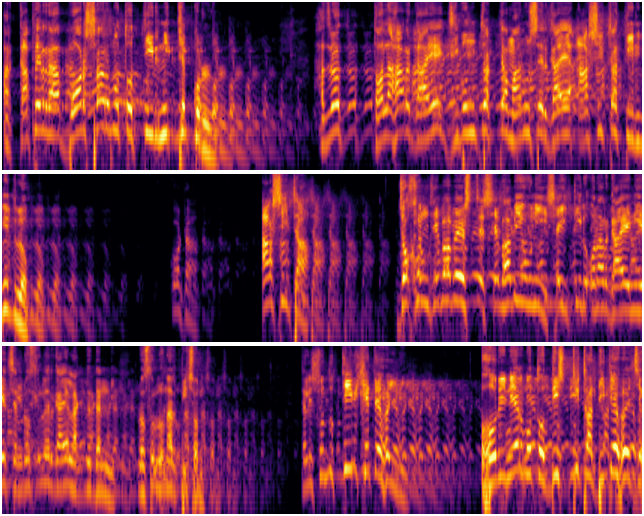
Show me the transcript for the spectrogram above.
আর কাফেররা বর্ষার মতো তীর নিক্ষেপ করল। হজরত তলহার গায়ে জীবন্ত একটা মানুষের গায়ে আশিটা তীর বিঁধল। কটা? আশিটা। যখন যেভাবে এসছে সেভাবেই উনি সেই তীর ওনার গায়ে নিয়েছেন। রসুলের গায়ে লাগতে দেননি। রসুল ওনার পিছনে। তাহলে শুধু তীর খেতে হয়নি। হরিণের মতো দৃষ্টিটা দিতে হয়েছে,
